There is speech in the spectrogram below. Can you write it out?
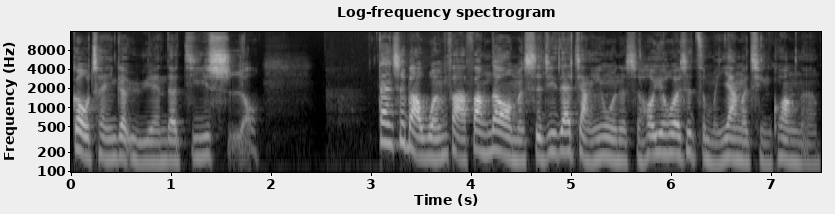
构成一个语言的基石哦。但是把文法放到我们实际在讲英文的时候，又会是怎么样的情况呢？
